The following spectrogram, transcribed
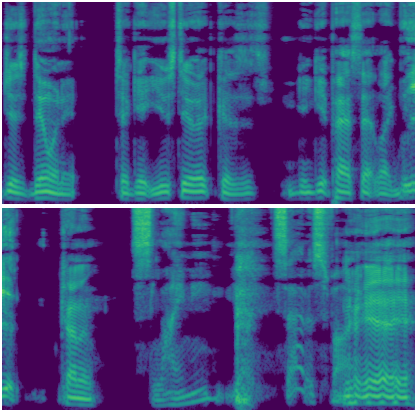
just doing it to get used to it because you get past that like kind of Slimy, yeah, satisfying. yeah yeah.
